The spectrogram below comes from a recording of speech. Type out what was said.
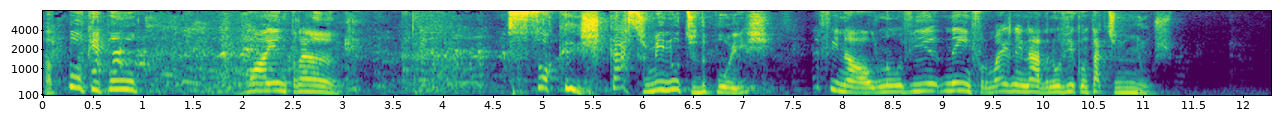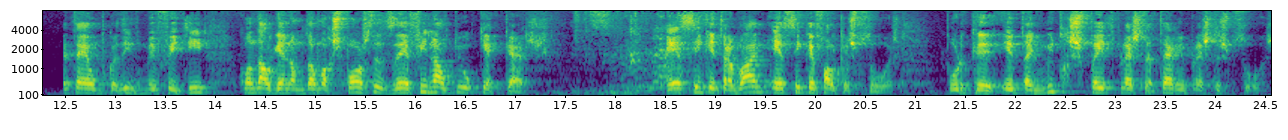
A pouco e pouco vai entrando. Só que escassos minutos depois, afinal, não havia nem informais nem nada, não havia contactos nenhuns. Até um bocadinho do meu feitio, quando alguém não me dá uma resposta, dizer afinal tu o que é que queres? É assim que eu trabalho, é assim que eu falo com as pessoas. Porque eu tenho muito respeito por esta terra e por estas pessoas.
